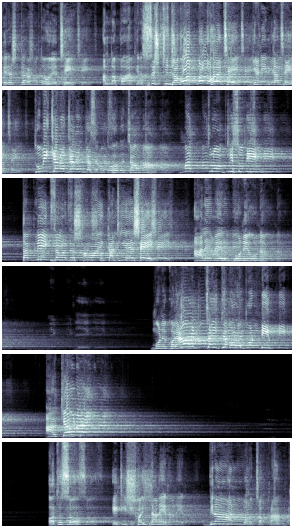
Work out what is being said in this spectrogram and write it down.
ফেরেশতারা নত হয়েছে। আল্লাহ পাকের সৃষ্টি জগৎ নত হয়েছে জ্ঞানীর কাছে। তুমি কেন জ্ঞানীর কাছে নত হতে চাও না? মাত্র কিছুদিন তাবলিগ জামাতের সময় কাটিয়ে এসে আলেমের গনেও না। মনে করে আর চাইতে বড় পণ্ডিত আর কেউ নাই। অথচ এটি শয়তানের বিরাট বড় চক্রান্ত,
